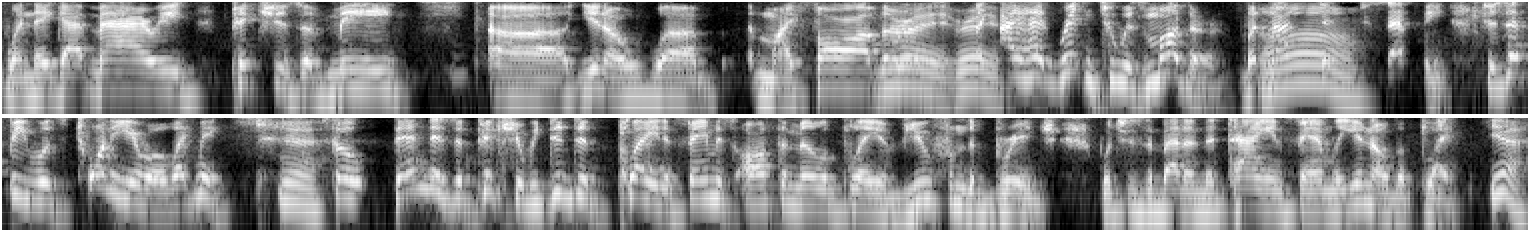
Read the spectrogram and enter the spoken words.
when they got married. Pictures of me, uh, you know, uh, my father. Right, right. Like I had written to his mother, but not Oh. to Giuseppe. Giuseppe was 20 year old like me. Yeah. So then there's a picture. We did the play, the famous Arthur Miller play, A View from the Bridge, which is about an Italian family. You know the play. Yeah.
